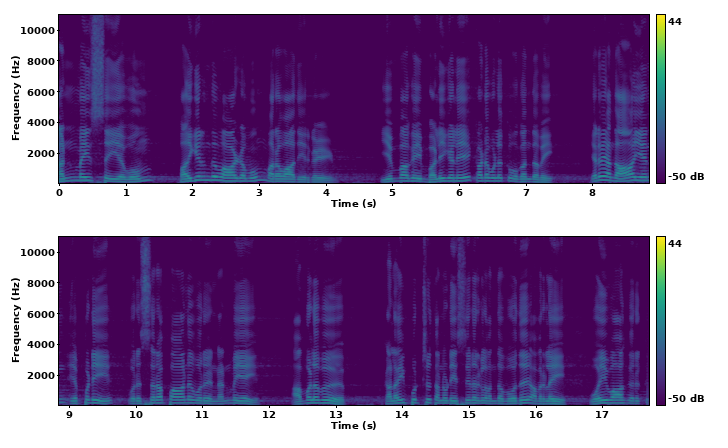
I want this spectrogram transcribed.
நன்மை செய்யவும் பகிர்ந்து வாழவும் மறவாதீர்கள். இவ்வகை பலிகளே கடவுளுக்கு உகந்தவை. எனவே அந்த ஆயன் எப்படி ஒரு சிறப்பான ஒரு நன்மையை அவ்வளவு கலைப்புற்று தன்னுடைய சீடர்கள் வந்தபோது அவர்களை ஓய்வாக இருக்க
